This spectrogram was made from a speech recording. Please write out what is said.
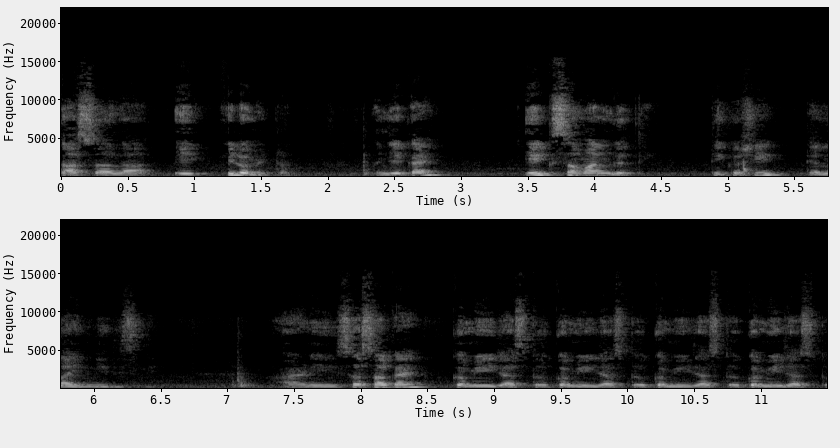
तासाला एक किलोमीटर म्हणजे काय? एक समान गती. ती कशी? त्या लाईननी दिसली. आणि ससा काय? कमी जास्त कमी जास्त कमी जास्त कमी जास्त.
